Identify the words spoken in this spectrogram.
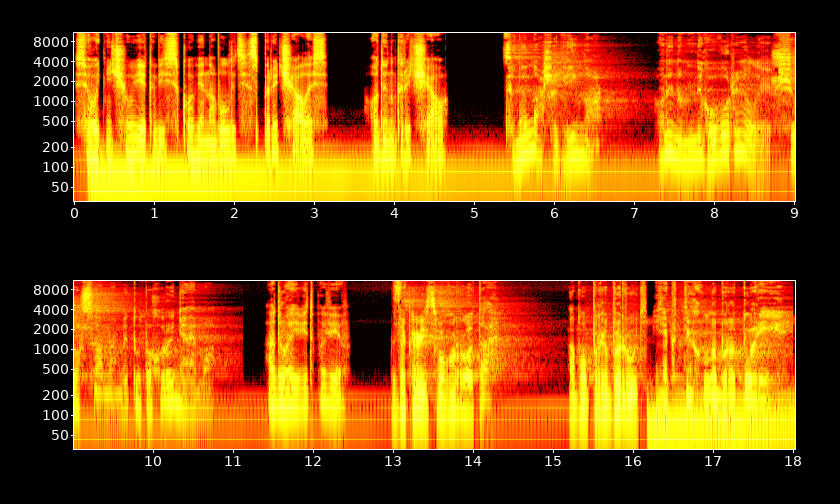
Сьогодні чув, як військові на вулиці сперечались. Один кричав: Це не наша війна. Вони нам не говорили, що саме ми тут охороняємо. а другий відповів: Закрий свого рота. Або приберуть, як тих у лабораторії.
